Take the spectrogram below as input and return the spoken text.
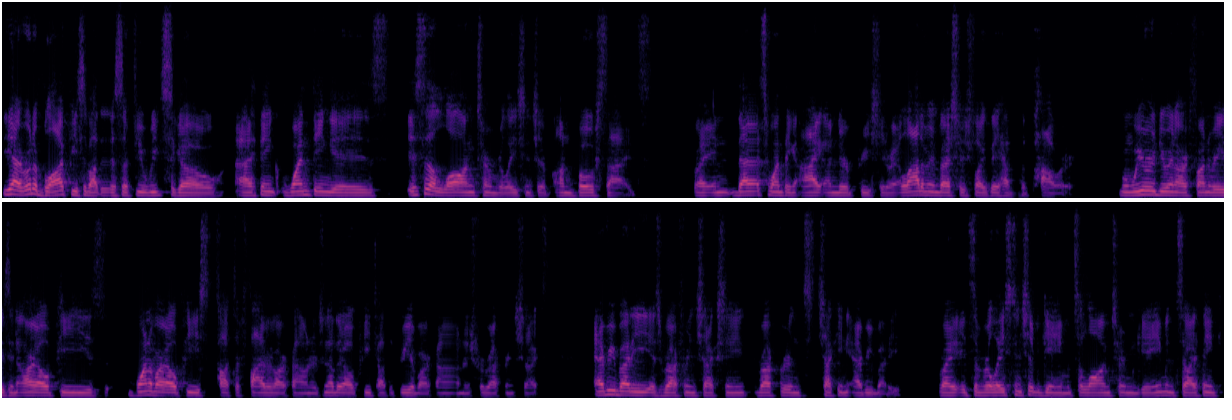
Yeah, I wrote a blog piece about this a few weeks ago. I think one thing is this is a long term relationship on both sides, right? And that's one thing I underappreciate. Right, a lot of investors feel like they have the power when we were doing our fundraising, our LPs, one of our LPs talked to five of our founders, another LP talked to three of our founders for reference checks. Everybody is reference checking, reference checking everybody, right? It's a relationship game. It's a long-term game, and so I think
